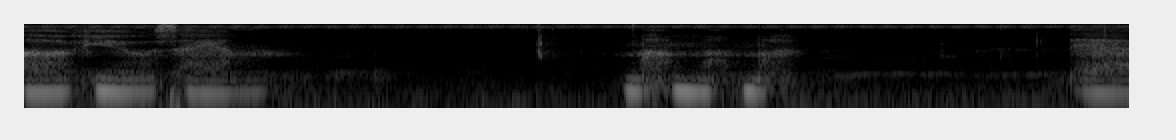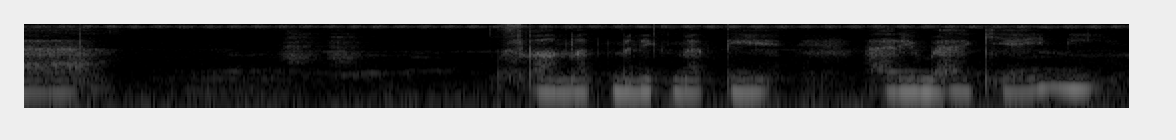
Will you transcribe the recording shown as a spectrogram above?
Love you sayang. Mah mah mah dah. Selamat menikmati hari bahagia ini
